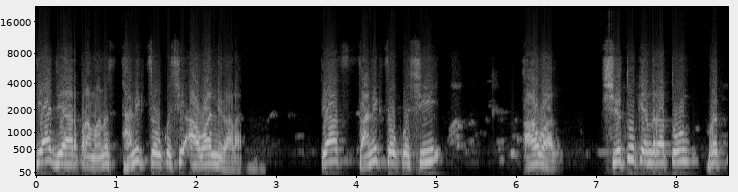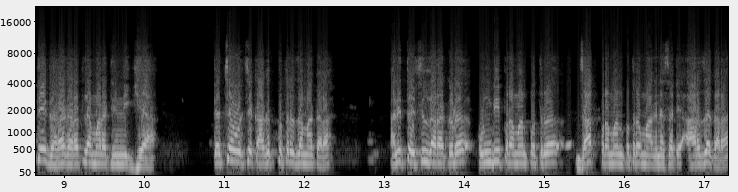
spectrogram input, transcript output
त्या जे आर प्रमाणे स्थानिक चौकशी अहवाल निघालाय. त्या स्थानिक चौकशी अहवाल सेतू केंद्रातून प्रत्येक घराघरातल्या मराठींनी घ्या. त्याच्यावरचे कागदपत्र जमा करा. आणि तहसीलदाराकडे कुणबी प्रमाणपत्र जात प्रमाणपत्र मागण्यासाठी अर्ज करा.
